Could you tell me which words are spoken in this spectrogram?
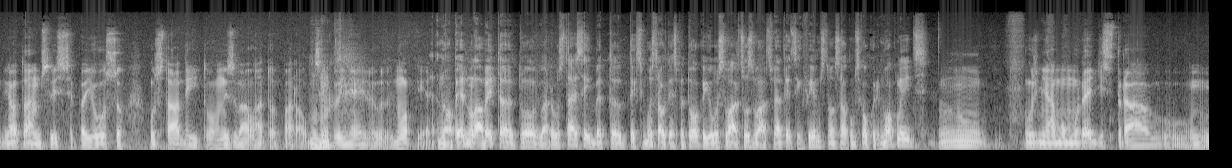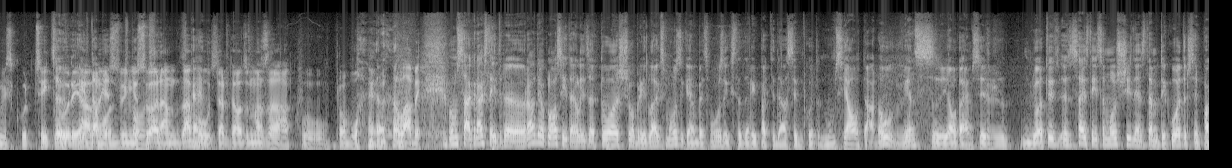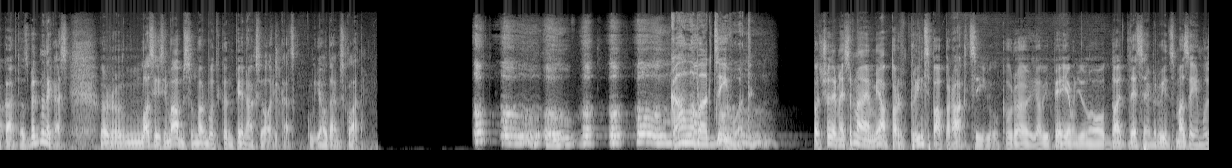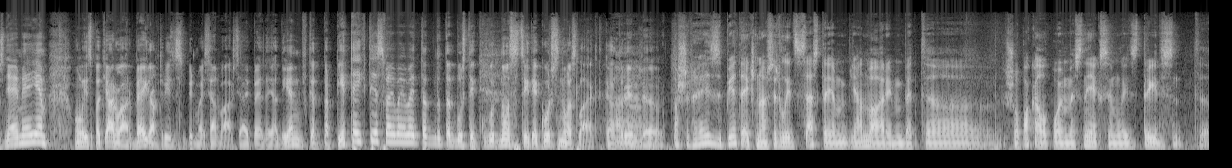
Jautājums viss ir par jūsu uzstādīto un izvēlēto paroli, cik mm -hmm. viņa ir nopietna. Nopietni, labi, tā, to var uztaisīt, bet, teiksim, uztraukties par to, ka jūsu vārds, uzvārds vai attiecīgi firmas nosaukums kaut kur ir noklīdis. Nu, uzņēmumu reģistrā un viskur citur, jā, mēs viņus varam dabūt ar daudz mazāku problēmu. labi. Mums sāk rakstīt radioklausītāji, līdz ar to šobrīd laiks mūzikai, un pēc mūzikas tad arī paķidāsim, ko tad mums jautā. Nu, viens jautājums ir ļoti saistīts ar mūsu šīsdienas tematiku, otrs ir pakārtos, bet nu nekas. Lasīsim abas, un varbūt, kad pienāks vēl arī kāds jautājums klāt. Kā labāk dzīvot? Šodien mēs runājam jā, par, principā, par akciju, kur jau ir pieejama no decembra vidus mazajiem uzņēmējiem, un līdz pat janvāra beigām, 31. janvārs, jā, ir pēdējā diena, kad var pieteikties, vai, vai, vai tad, tad būs tie nosacītie kursi noslēgti. Kā tur ir? Pašreiz pieteikšanās ir līdz 6. janvārim, bet šo pakalpojumu mēs sniegsim līdz 30.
